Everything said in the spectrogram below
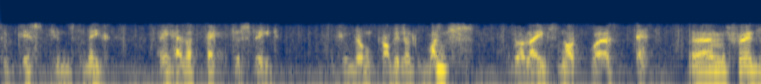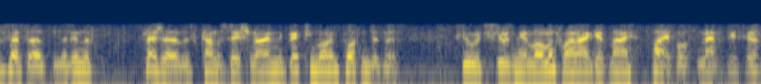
suggestions to make. I have a fact to state. If you don't drop it at once, your life's not worth death. I'm afraid, Professor, that in the pleasure of this conversation, I'm neglecting more important business. If you'll excuse me a moment while I get my pipe off the mantelpiece here.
